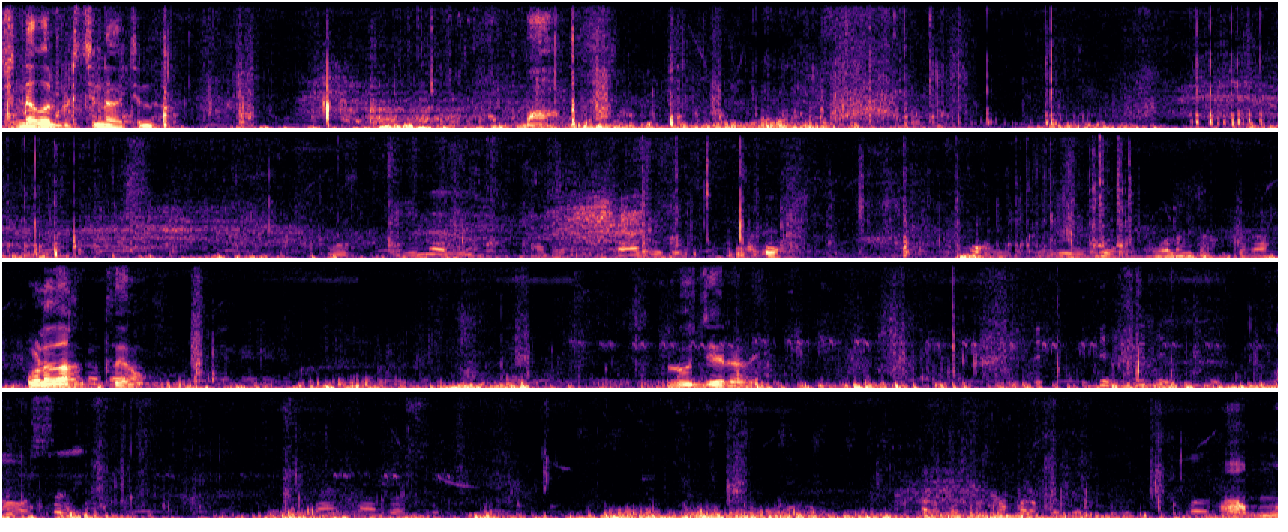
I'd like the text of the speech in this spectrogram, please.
చిన్నగా చిన్న వదిలిపెట్టు చిన్న చిన్న. అమ్మా లూజ్ చేయరు అది? అమ్మ.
